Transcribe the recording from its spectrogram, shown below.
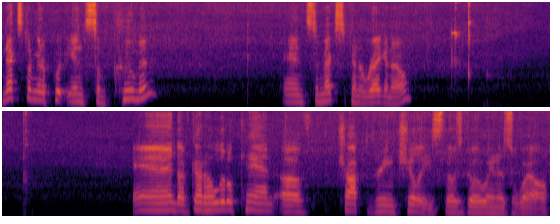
Next, I'm going to put in some cumin and some Mexican oregano. And I've got a little can of chopped green chilies. Those go in as well.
